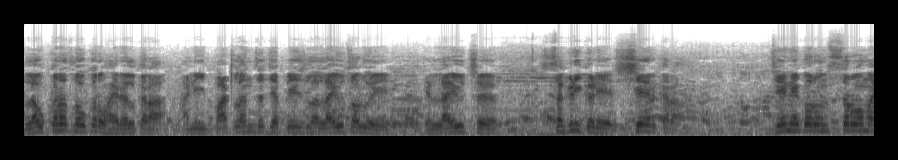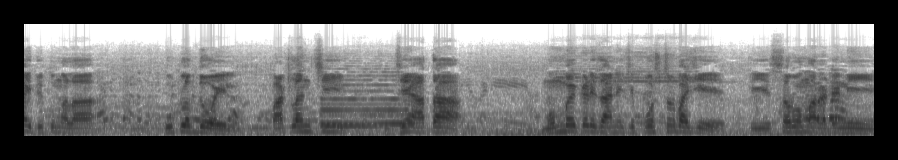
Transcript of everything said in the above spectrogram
लवकरात लवकर व्हायरल करा. आणि पाटलांचं ज्या पेजला लाईव्ह चालू आहे त्या लाईव्हचं सगळीकडे शेअर करा. जेणेकरून सर्व माहिती तुम्हाला उपलब्ध होईल. पाटलांची जे आता मुंबईकडे जाण्याची पोस्टरबाजी आहे ती सर्व मराठ्यांनी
